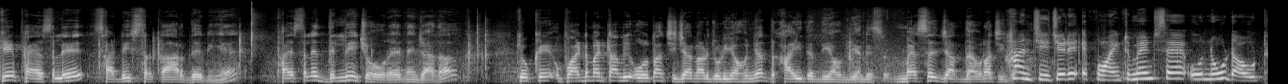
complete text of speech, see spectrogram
ਕਿ ਫੈਸਲੇ ਸਾਡੀ ਸਰਕਾਰ ਦੇ ਨਹੀਂ ਹੈ। ਫੈਸਲੇ ਦਿੱਲੀ 'ਚ ਹੋ ਰਹੇ ਨੇ ਜ਼ਿਆਦਾ। ਕਿਉਂਕਿ ਅਪਾਇੰਟਮੈਂਟਾਂ ਵੀ ਉਹਨਾਂ ਚੀਜ਼ਾਂ ਨਾਲ ਜੁੜੀਆਂ ਹੋਈਆਂ, ਦਿਖਾਈ ਦਿੰਦੀਆਂ ਹੁੰਦੀਆਂ ਨੇ ਮੈਸੇਜ ਜਾਂਦਾ ਉਹਨਾਂ ਚੀਜ਼ਾਂ ਹਾਂਜੀ, ਜਿਹੜੇ ਅਪਾਇੰਟਮੈਂਟਸ ਹੈ, ਉਹ ਨੋ ਡਾਊਟ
